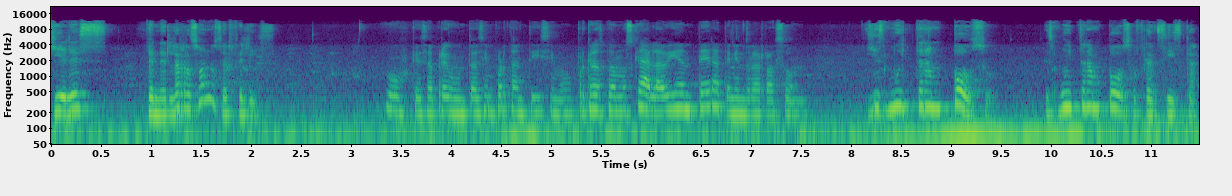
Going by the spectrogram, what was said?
¿Quieres tener la razón o ser feliz? Uf, que esa pregunta es importantísima, porque nos podemos quedar la vida entera teniendo la razón. Y es muy tramposo, es muy tramposo, Francisca.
